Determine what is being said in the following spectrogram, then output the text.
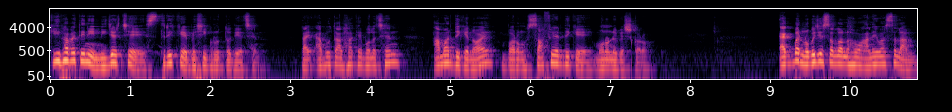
কীভাবে তিনি নিজের চেয়ে স্ত্রীকে বেশি গুরুত্ব দিয়েছেন। তাই আবু তালহাকে বলেছেন, আমার দিকে নয়, বরং সাফিয়ার দিকে মনোনিবেশ করো। একবার নবীজি সাল্লাহ আলি ওয়াসাল্লাম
